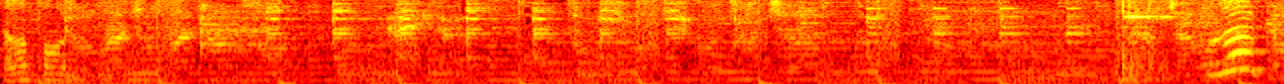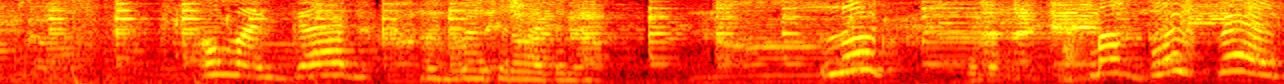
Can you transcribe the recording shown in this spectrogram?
Telepon. Look! Oh my god! Gue? Look! My boyfriend!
